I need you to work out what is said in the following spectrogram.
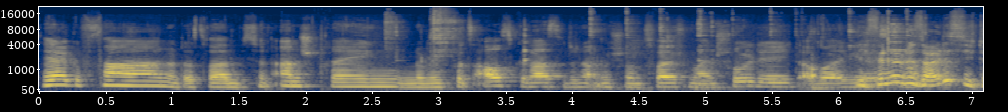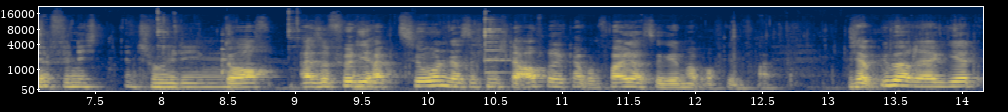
hergefahren und das war ein bisschen anstrengend und dann bin ich kurz ausgerastet und habe mich schon zwölfmal entschuldigt, aber Ich finde, du solltest dich dafür nicht entschuldigen. Doch, also für die Aktion, dass ich mich da aufgeregt habe und Vollgas gegeben habe, auf jeden Fall. Ich habe überreagiert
